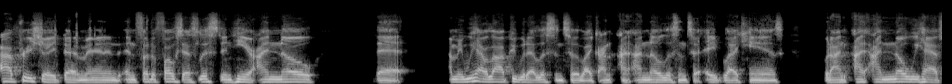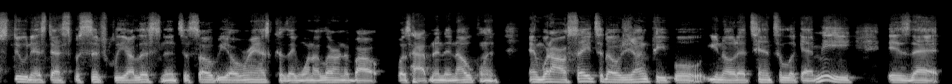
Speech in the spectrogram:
I appreciate that, man. And, and for the folks that's listening here, I know that, I mean, we have a lot of people that listen to, like, I, I know, listen to Eight Black Hands, but I, I know we have students that specifically are listening to Sobio Rants because they want to learn about what's happening in Oakland. And what I'll say to those young people, you know, that tend to look at me is that,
